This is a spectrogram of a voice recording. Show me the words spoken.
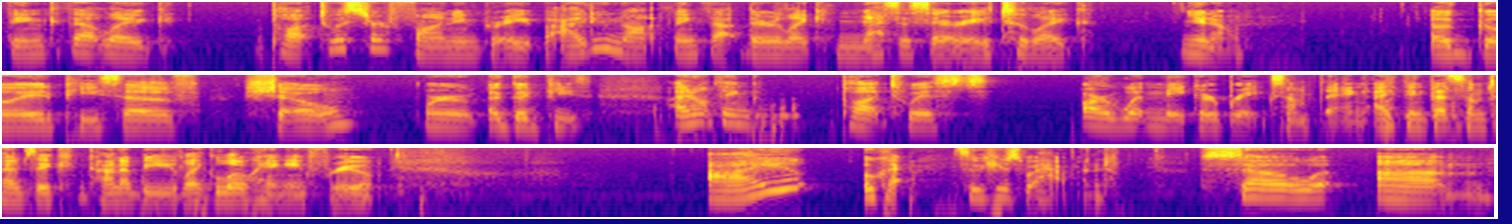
think that, like, plot twists are fun and great, but I do not think that they're, like, necessary to, like, you know, a good piece of show or a good piece. I don't think plot twists are what make or break something. I think that sometimes they can kind of be like low hanging fruit. I okay, so here's what happened. So, um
